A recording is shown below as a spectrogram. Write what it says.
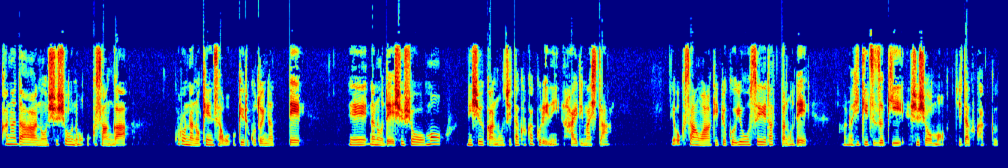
カナダの首相の奥さんがコロナの検査を受けることになって、でなので首相も2週間の自宅隔離に入りました。で奥さんは結局陽性だったので、あの引き続き首相も自宅隔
